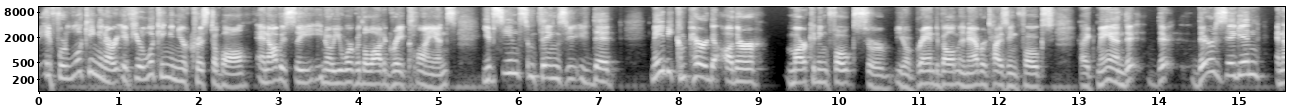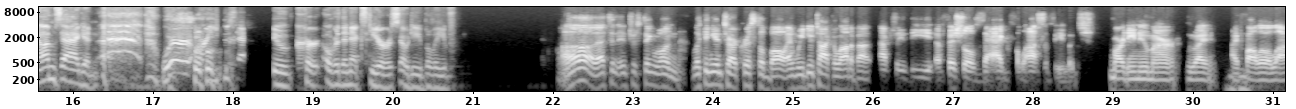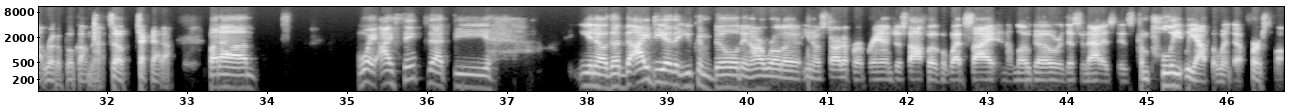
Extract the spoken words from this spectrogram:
if we're looking in our if you're looking in your crystal ball and obviously you know you work with a lot of great clients you've seen some things that maybe compared to other marketing folks or you know brand development and advertising folks like man they're they're, they're zigging and i'm zagging where are you to curt over the next year or so do you believe Oh, that's an interesting one. Looking into our crystal ball, and we do talk a lot about actually the official ZAG philosophy, which Marty Neumeier, who I mm-hmm. I follow a lot, wrote a book on that. So check that out. But um, boy, I think that the you know the the idea that you can build in our world a you know startup or a brand just off of a website and a logo or this or that is is completely out the window. First of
